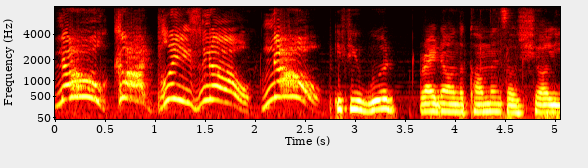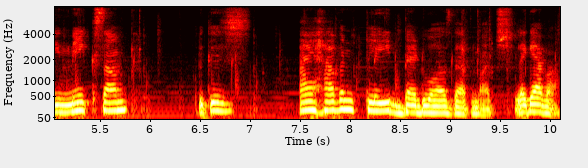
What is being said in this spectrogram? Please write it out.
No, God, please, no! No! If you would, write down in the comments, I'll surely make some because I haven't played Bed Wars that much, like ever.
